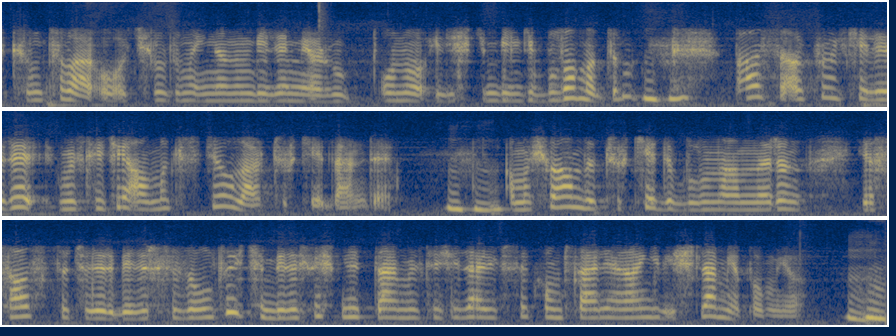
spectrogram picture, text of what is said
sıkıntı var. O açıldı mı inanın bilemiyorum. Onu ilişkin bilgi bulamadım. Hı hı. Bazı Avrupa ülkeleri mülteci almak istiyorlar Türkiye'den de. Hı hı. Ama şu anda Türkiye'de bulunanların yasal statüleri belirsiz olduğu için Birleşmiş Milletler Mülteciler Yüksek Komiserliği herhangi bir işlem yapamıyor. Hı. Hı.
